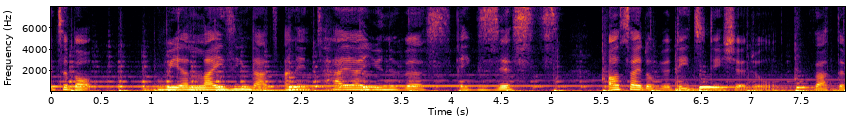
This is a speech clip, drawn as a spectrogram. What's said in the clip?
it's about realizing that an entire universe exists outside of your day to day schedule, that the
